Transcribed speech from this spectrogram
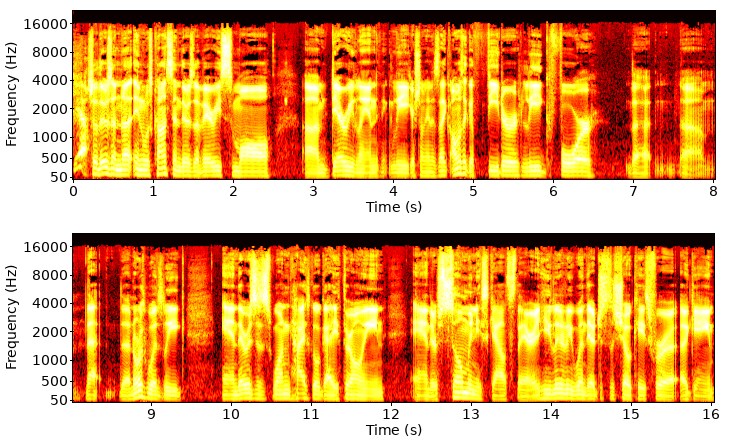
yeah. So there's a in Wisconsin. There's a very small um, Dairyland think, league or something. It's like almost like a feeder league for the um, that the Northwoods League. And there was this one high school guy throwing, and there's so many scouts there. He literally went there just to showcase for a, a game.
